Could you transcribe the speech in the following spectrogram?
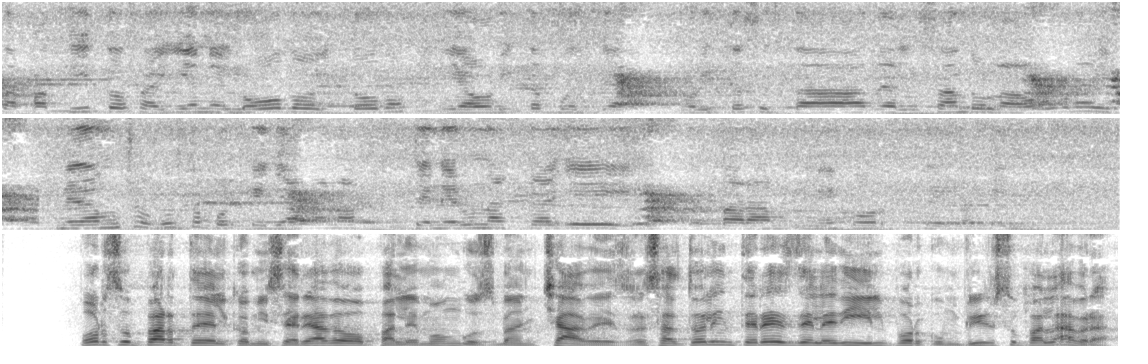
zapatitos ahí en el lodo y todo, y ahorita pues ya, ahorita se está realizando la obra y me da mucho gusto porque ya van a tener una calle este, para mejor de la gente. Por su parte, el comisariado Palemón Guzmán Chávez resaltó el interés del edil por cumplir su palabra,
